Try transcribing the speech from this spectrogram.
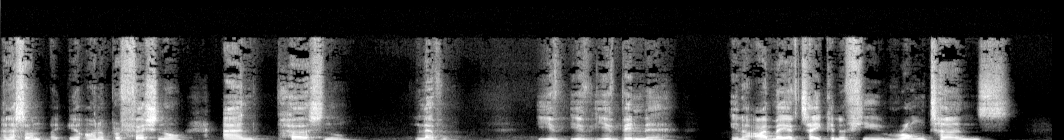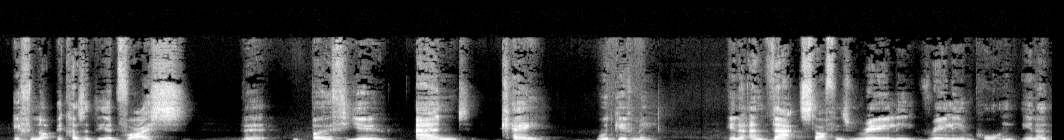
And that's on, you know, on a professional and personal level. You've, you've, you've been there. You know, I may have taken a few wrong turns, if not because of the advice that both you and Kay would give me. You know, and that stuff is really, really important. You know,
